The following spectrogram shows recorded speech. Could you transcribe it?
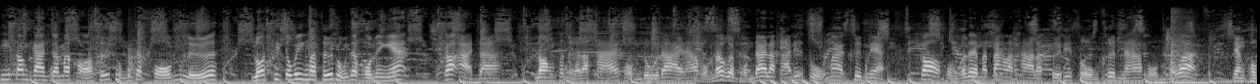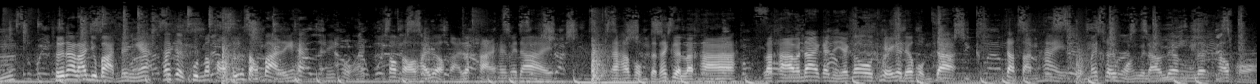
ที่ต้องการจะมาขอซื้อถุงจากผม หรือรถที่จะวิ่งมาซื้อถุงจากผมอย่างเงี้ยก็อาจจะลองเสนอราคาให้ผมดูได้นะครับผมถ้าเกิดผมได้ราคาที่สูงมากขึ้นเนี่ยก็ผมก็จะมาตั้งราคารับซื้อที่สูงขึ้นนะครับผมเพราะว่าอย่างผมซื้อหน้าร้านอยู่บาทหนึงอย่างเงี้ยถ้าเกิดคุณมาขอซื้อ 2 บาทอย่างเงี้ยอันนี้ผมต้องขออภัยด้วยอาจจะขายให้ไม่ได้นะครับผมแต่ถ้าเกิดราคาราคามันได้กันอย่างเงี้ยก็โอเคก็เดี๋ยวผมจะจัดสรรให้ผมไม่เคยห่วงอยู่แล้วเรื่องเรื่องข้าวของ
